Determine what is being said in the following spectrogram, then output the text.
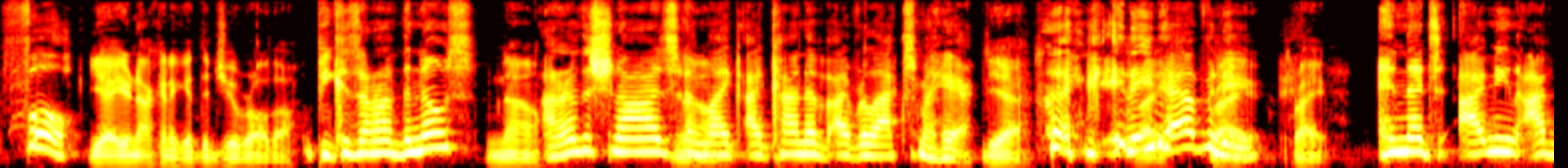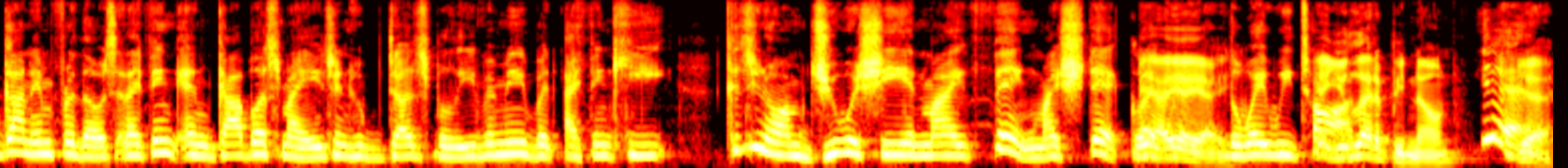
Full. Yeah, you're not going to get the Jew role though. Because I don't have the nose. No. I don't have the schnoz, and like I kind of I relax my hair. Yeah. like it ain't Right, happening. Right. Right. And that's, I mean, I've gone in for those, and I think, and God bless my agent who does believe in me, but I think he, because you know I'm Jewishy in my thing, my shtick, like yeah, yeah, yeah. the way we talk. Yeah, you let it be known. Yeah. Yeah.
